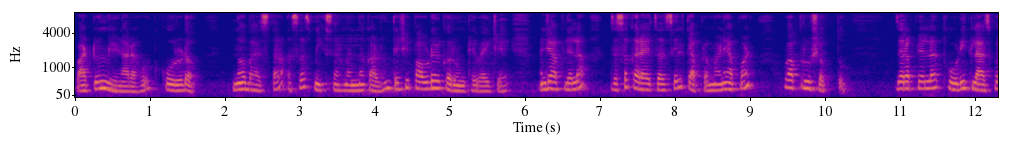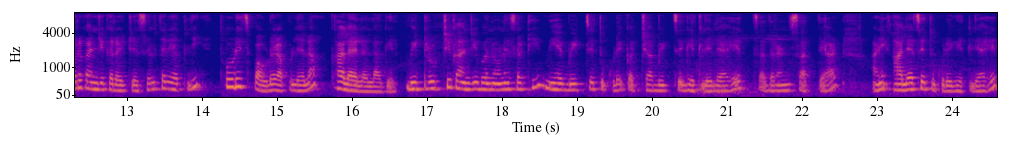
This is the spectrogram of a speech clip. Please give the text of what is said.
वाटून घेणार आहोत. कोरडं. न भाजता असंच मिक्सरमधनं काढून त्याची पावडर करून ठेवायची आहे. म्हणजे आपल्याला जसं करायचं असेल त्याप्रमाणे आपण वापरू शकतो. जर आपल्याला थोडी ग्लासभर कांजी करायची असेल तर यातली थोडीच पावडर आपल्याला घालायला लागेल. बीटरूटची कांजी बनवण्यासाठी मी हे बीटचे तुकडे कच्च्या बीटचे घेतलेले आहेत. साधारण सात ते आठ. आणि आल्याचे तुकडे घेतले आहेत.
